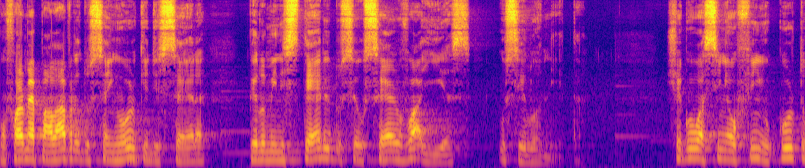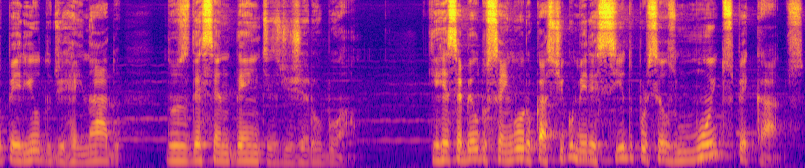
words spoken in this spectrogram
Conforme a palavra do Senhor que dissera pelo ministério do seu servo Aías, o Silonita. Chegou assim ao fim o curto período de reinado dos descendentes de Jeroboão, que recebeu do Senhor o castigo merecido por seus muitos pecados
